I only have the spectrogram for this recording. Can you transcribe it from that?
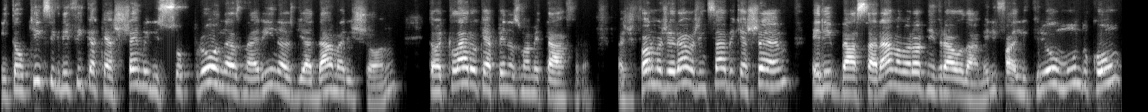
Então, o que significa que Hashem ele soprou nas narinas de Adam Arishon? Então, é claro que é apenas uma metáfora. Mas, de forma geral, a gente sabe que Hashem, ele basará mamarot nivra olam. Ele, fala, ele criou o mundo com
